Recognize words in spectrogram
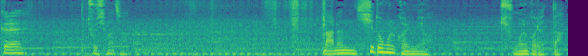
그래, 조심하자. 나는 시동을 걸며 중얼거렸다.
